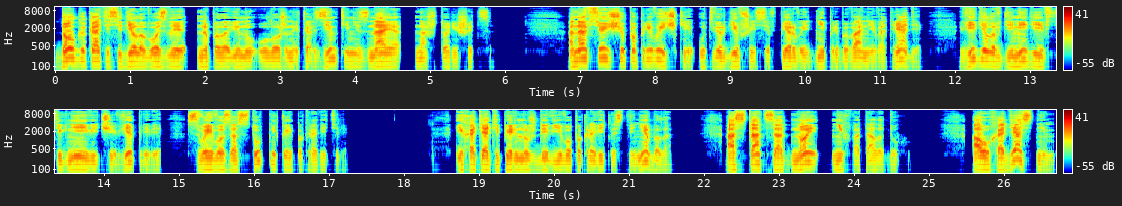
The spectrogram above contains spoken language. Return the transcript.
Долго Катя сидела возле наполовину уложенной корзинки, не зная, на что решиться. Она все еще по привычке, утвердившейся в первые дни пребывания в отряде, видела в Демидии Евстигнеевиче Вепреве своего заступника и покровителя. И хотя теперь нужды в его покровительстве не было, остаться одной не хватало духу. А уходя с ним,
